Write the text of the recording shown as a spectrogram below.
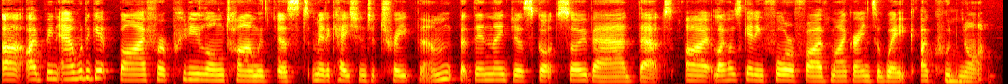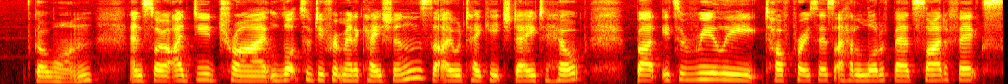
uh, I've been able to get by for a pretty long time with just medication to treat them, but then they just got so bad that I, like, I was getting four or five migraines a week. I could not go on. And so I did try lots of different medications that I would take each day to help, but it's a really tough process. I had a lot of bad side effects.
